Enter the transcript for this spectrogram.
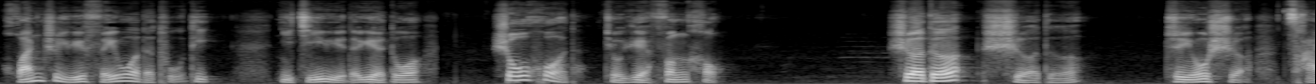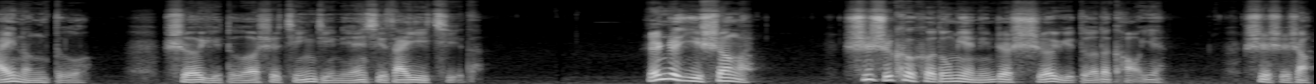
还之于肥沃的土地。你给予的越多，收获的就越丰厚。舍得，舍得，只有舍才能得，舍与得是紧紧联系在一起的。人这一生啊。时时刻刻都面临着舍与得的考验。事实上，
